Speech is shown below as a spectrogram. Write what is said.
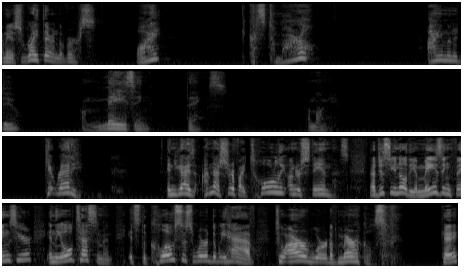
I mean, it's right there in the verse. Why? Because tomorrow I am going to do amazing things among you. Get ready. And you guys, I'm not sure if I totally understand this. Now, just so you know, the amazing things here in the Old Testament, it's the closest word that we have to our word of miracles. okay?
